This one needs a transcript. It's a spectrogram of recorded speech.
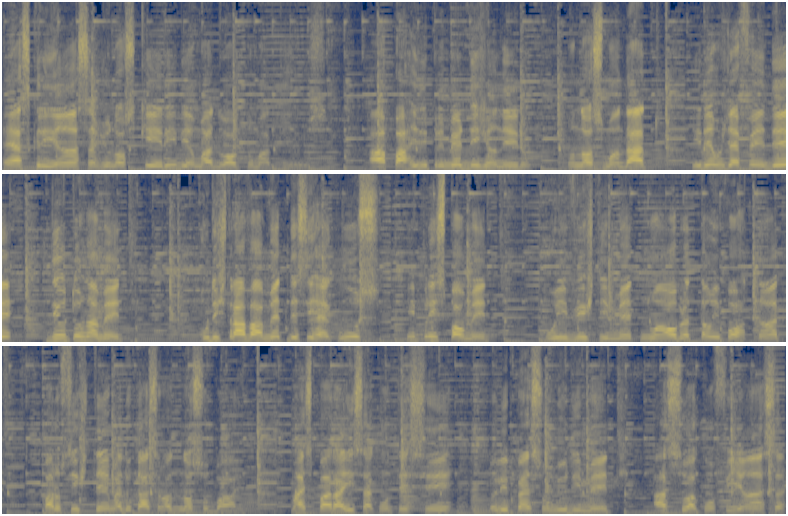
é as crianças do nosso querido e amado Alto Matinhos a partir de 1 de janeiro, no nosso mandato, iremos defender diuturnamente o destravamento desse recurso e principalmente o investimento numa obra tão importante para o sistema educacional do nosso bairro. Mas para isso acontecer, eu lhe peço humildemente a sua confiança,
